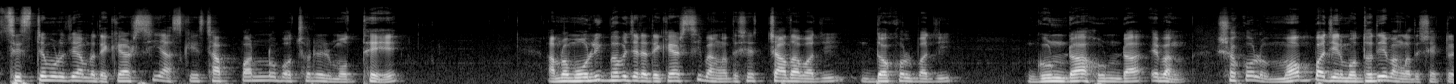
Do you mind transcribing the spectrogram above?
সিস্টেম অনুযায়ী আমরা দেখে আসছি, আজকে ছাপ্পান্ন বছরের মধ্যে আমরা মৌলিকভাবে যেটা দেখে আসছি, বাংলাদেশের চাঁদাবাজি, দখলবাজি, গুন্ডা, হুন্ডা এবং সকল মববাজির মধ্য দিয়ে বাংলাদেশে একটা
